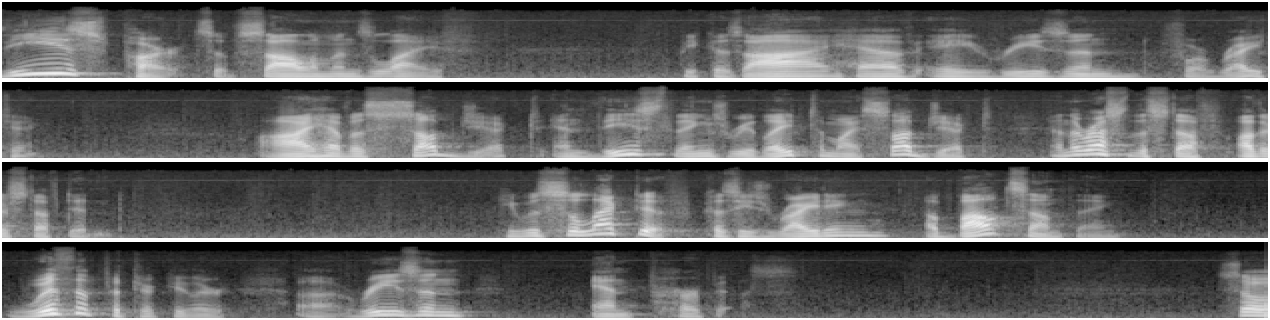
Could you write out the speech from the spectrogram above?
these parts of Solomon's life because I have a reason for writing. I have a subject, and these things relate to my subject, and the rest of the stuff, other stuff didn't. He was selective because he's writing about something with a particular uh, reason and purpose. So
